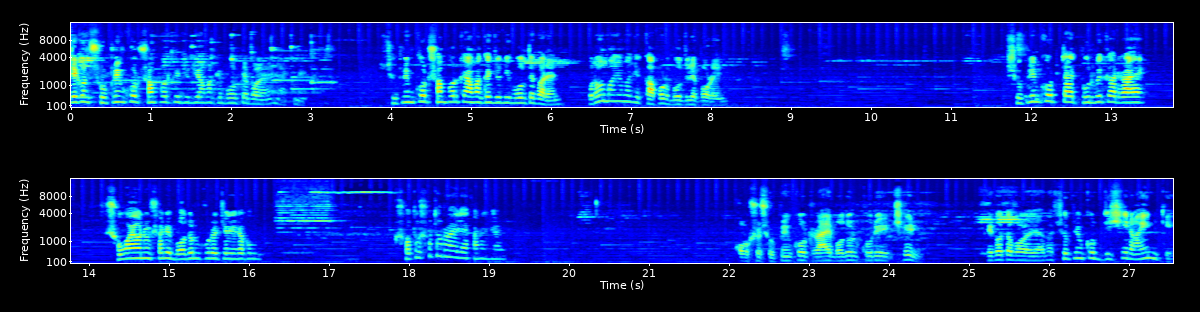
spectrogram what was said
দেখুন সুপ্রিম কোর্ট সম্পর্কে যদি আমাকে বলতে পারেন মিনিট। সুপ্রিম কোর্ট সম্পর্কে আমাকে যদি বলতে পারেন ওরাও মাঝে মাঝে কাপড় বদলে পড়েন। সুপ্রিম কোর্ট তার পূর্বেকার রায় সময় অনুসারে বদল করেছেন এরকম শত শত রায় দেখানো যায়। অবশ্য সুপ্রিম কোর্ট রায় বদল করেছেন। একথা বলা যায় না। সুপ্রিম কোর্ট দেশের আইনকে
